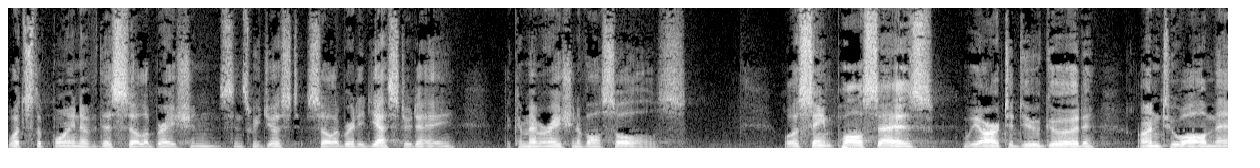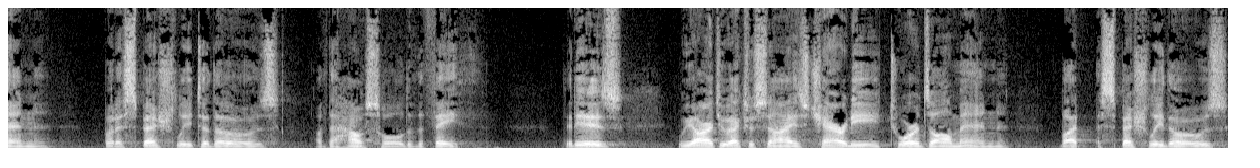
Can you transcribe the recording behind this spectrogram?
what's the point of this celebration since we just celebrated yesterday the commemoration of all souls? Well, as St. Paul says, we are to do good unto all men, but especially to those of the household of the faith. That is, we are to exercise charity towards all men, but especially those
